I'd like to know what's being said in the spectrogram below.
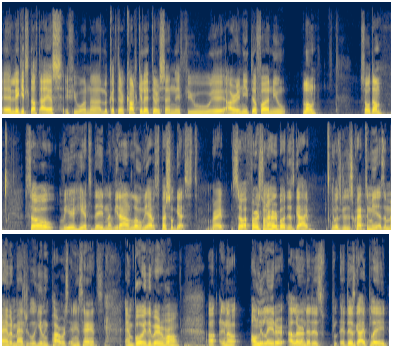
uh, lykill.is if you want to look at their calculators and if you uh, are in need of a new loan. So Dom, So we are here today. and We're not alone. We have a special guest, right? So at first, when I heard about this guy, he was described to me as a man with magical healing powers in his hands, and boy, they were wrong. Uh, you know, only later I learned that this this guy played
